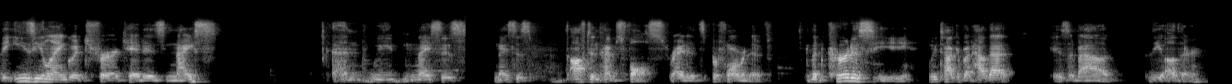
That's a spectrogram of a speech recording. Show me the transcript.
The easy language for a kid is nice. And we nice is nice is oftentimes false, right? It's performative. But courtesy, we talk about how that is about the other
